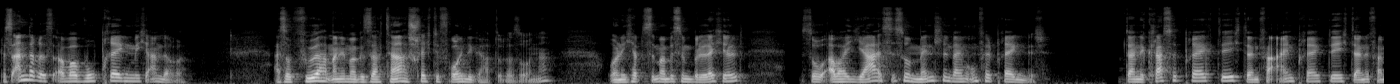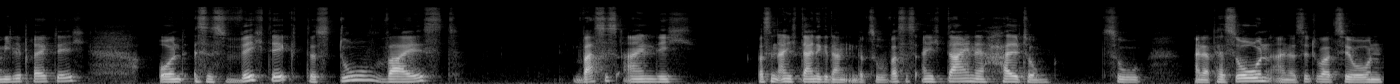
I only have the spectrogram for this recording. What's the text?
Das andere ist aber, wo prägen mich andere? Also früher hat man immer gesagt, ha, schlechte Freunde gehabt oder so, ne? Und ich habe es immer ein bisschen belächelt. So, aber ja, es ist so, Menschen in deinem Umfeld prägen dich. Deine Klasse prägt dich, dein Verein prägt dich, deine Familie prägt dich. Und es ist wichtig, dass du weißt, was ist eigentlich, was sind eigentlich deine Gedanken dazu? Was ist eigentlich deine Haltung zu einer Person, einer Situation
